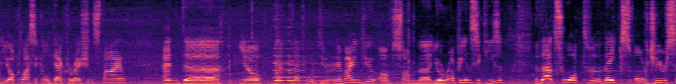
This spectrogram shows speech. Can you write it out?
neoclassical decoration style. And you know that, that, would remind you of some European cities. That's what makes Algiers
